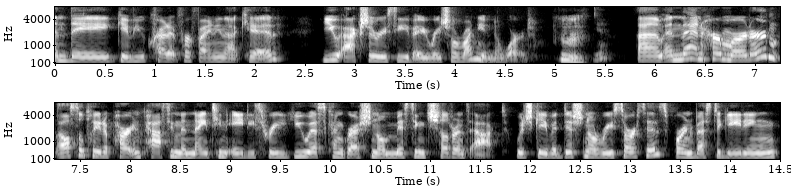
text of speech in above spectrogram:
and they give you credit for finding that kid, you actually receive a Rachael Runyan Award. Yeah. Um, and then her murder also played a part in passing the 1983 U.S. Congressional Missing Children's Act, which gave additional resources for investigating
